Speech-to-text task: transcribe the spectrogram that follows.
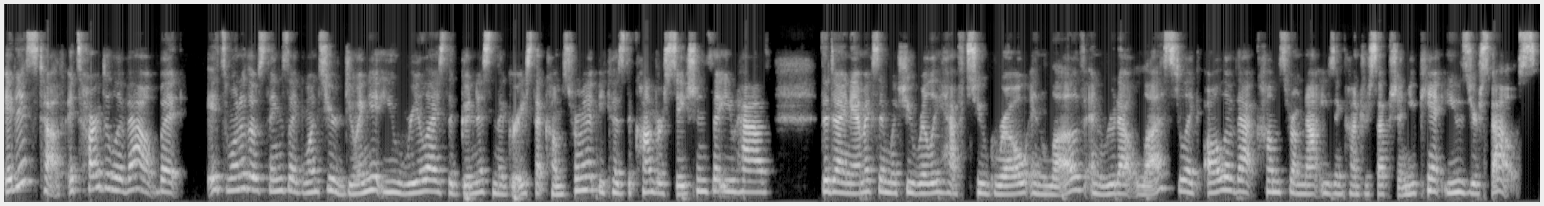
It is tough. It's hard to live out but it's one of those things like once you're doing it, you realize the goodness and the grace that comes from it because the conversations that you have, the dynamics in which you really have to grow in love and root out lust, like all of that comes from not using contraception. You can't use your spouse.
